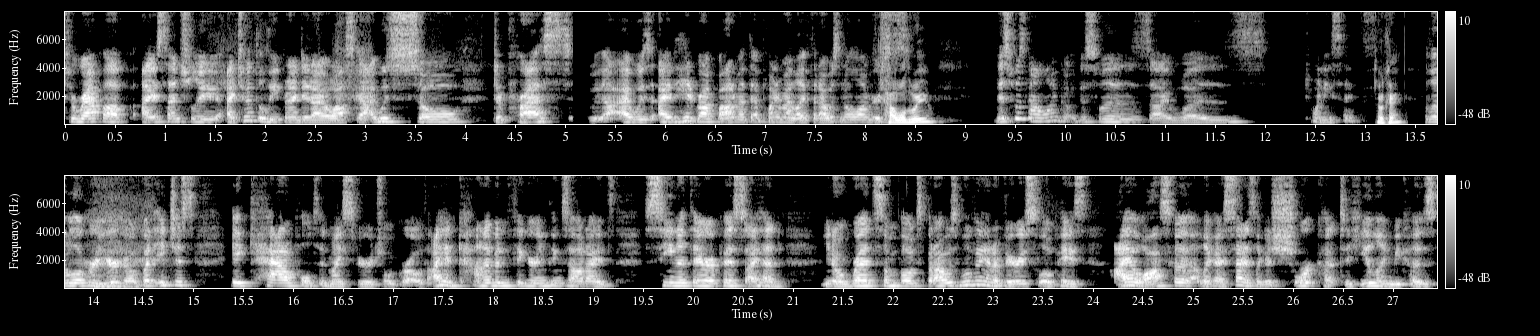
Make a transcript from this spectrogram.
To wrap up, I essentially I took the leap and I did ayahuasca. I was so depressed. I was I had hit rock bottom at that point in my life that I was no longer. How old were you? This was not long ago. This was I was 26 Okay. a little over a year ago, but it just it catapulted my spiritual growth. I had kind of been figuring things out. I had seen a therapist. I had, you know, read some books, but I was moving at a very slow pace. Ayahuasca, like I said, it's like a shortcut to healing because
